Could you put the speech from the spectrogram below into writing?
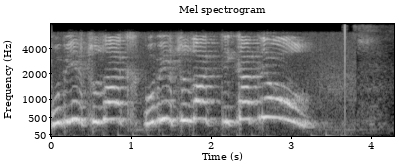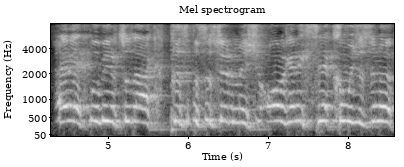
Bu bir tuzak, bu bir tuzak. Dikkatli ol. Evet bu bir tuzak. Pıs pısı sürmüş. Organik sinek kıvıcısını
